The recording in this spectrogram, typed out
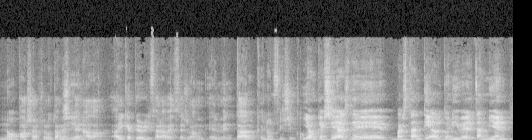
No pasa absolutamente Sí. nada. Hay que priorizar a veces la- el mental que no el físico. Y aunque seas de bastante alto nivel también,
